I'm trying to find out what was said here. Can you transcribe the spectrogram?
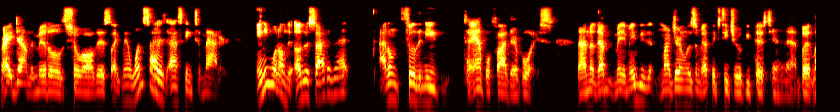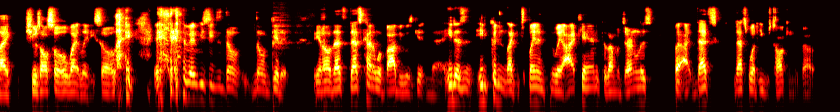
right down the middle, show all this. Like, man, one side is asking to matter. Anyone on the other side of that, I don't feel the need to amplify their voice. Now I know that may, maybe my journalism ethics teacher would be pissed hearing that, but like she was also a white lady, so like maybe she just don't don't get it. You know, that's that's kind of what Bobby was getting at. He doesn't, he couldn't like explain it the way I can because I'm a journalist, but I, that's that's what he was talking about.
